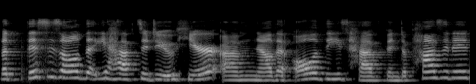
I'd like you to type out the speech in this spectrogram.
But this is all that you have to do here um, now that all of these have been deposited.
